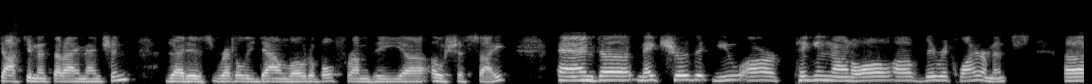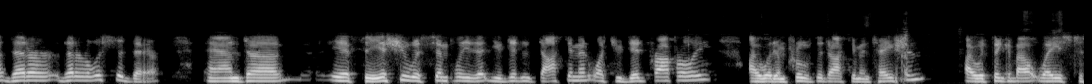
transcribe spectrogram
document that I mentioned that is readily downloadable from the OSHA site and uh, make sure that you are pinging on all of the requirements uh, that are that are listed there. And uh, if the issue is simply that you didn't document what you did properly, I would improve the documentation. I would think about ways to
